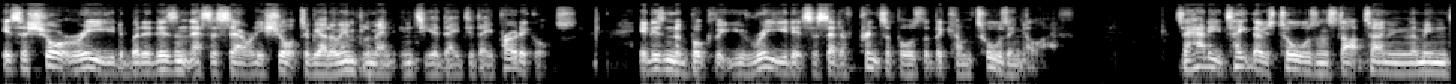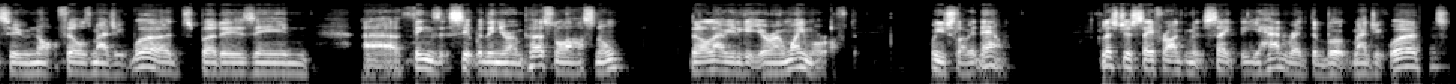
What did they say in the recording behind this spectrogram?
It's a short read, but it isn't necessarily short to be able to implement into your day to day protocols. It isn't a book that you read, it's a set of principles that become tools in your life. So how do you take those tools and start turning them into not Phil's magic words, but is in uh, things that sit within your own personal arsenal that allow you to get your own way more often? Well, you slow it down. Let's just say, for argument's sake, that you had read the book Magic Words,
